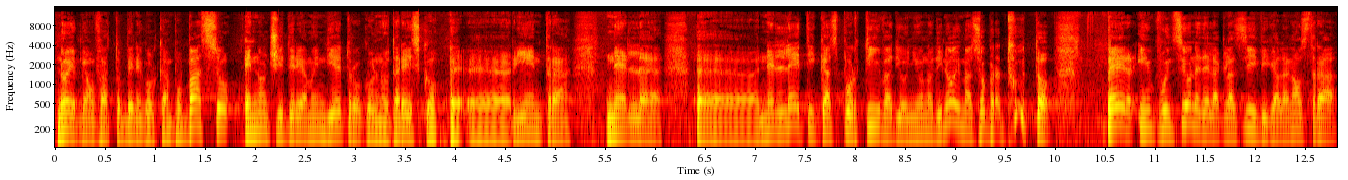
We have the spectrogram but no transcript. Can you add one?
noi abbiamo fatto bene col Campobasso e non ci tiriamo indietro col notaresco, eh, eh, rientra nel, eh, nell'etica sportiva di ognuno di noi ma soprattutto per, in funzione della classifica, la nostra,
